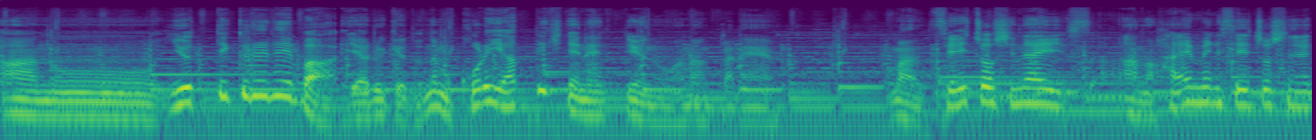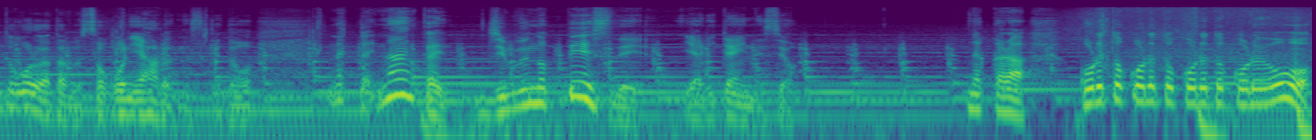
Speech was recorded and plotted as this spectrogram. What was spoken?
あのー、言ってくれればやるけどでもこれやってきてねっていうのはなんかねまあ、成長しないあの早めに成長しないところが多分そこにあるんですけどなんかなんか自分のペースでやりたいんですよ。だからこれとこれとこれとこれを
